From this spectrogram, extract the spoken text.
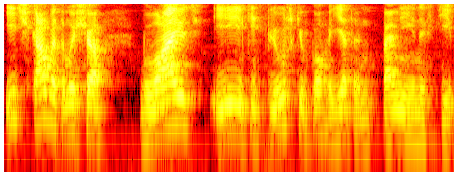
і чекав би, тому що. Бувають і якісь плюшки, в кого є там певні NFT.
